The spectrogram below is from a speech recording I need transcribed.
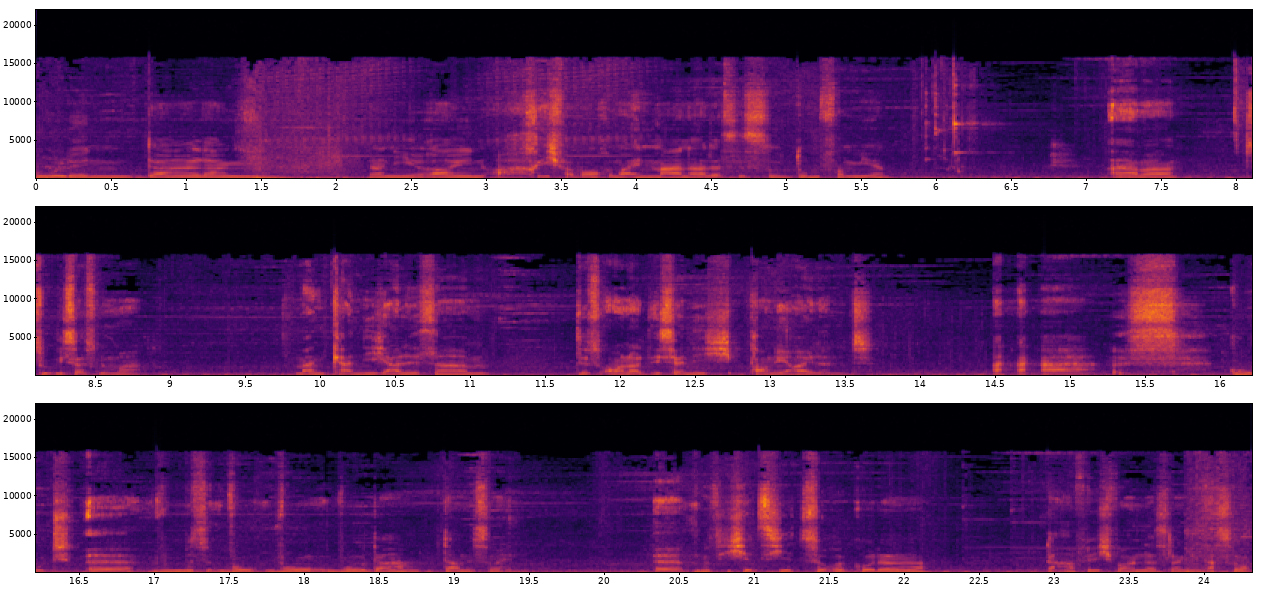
cool hin. Da lang. Dann hier rein. Ach, ich verbrauche immer einen Mana. Das ist so dumm von mir. Aber so ist das nun mal. Man kann nicht alles haben. Dishonored ist ja nicht Pony Island. Gut, äh, wir müssen, wo, wo, wo da? Da müssen wir hin. Äh, muss ich jetzt hier zurück oder darf ich woanders lang gehen? Achso,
